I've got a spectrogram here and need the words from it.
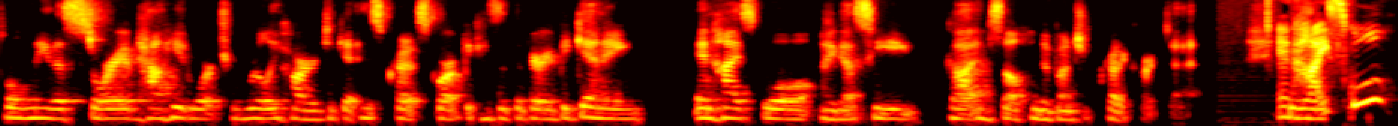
told me the story of how he had worked really hard to get his credit score up because at the very beginning in high school, I guess he got himself into a bunch of credit card debt. In he high was, school?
